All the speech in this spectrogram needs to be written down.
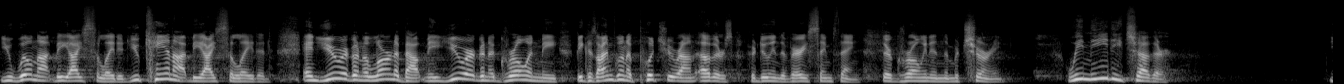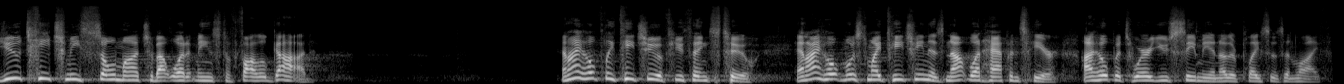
you will not be isolated. You cannot be isolated. And you are going to learn about me. You are going to grow in me because I'm going to put you around others who are doing the very same thing. They're growing and they're maturing. We need each other. You teach me so much about what it means to follow God. And I hopefully teach you a few things too. And I hope most of my teaching is not what happens here. I hope it's where you see me in other places in life.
